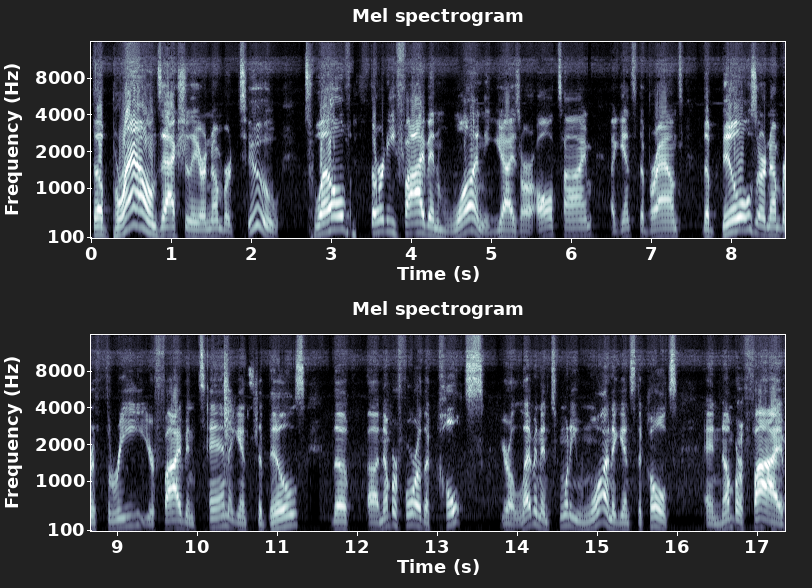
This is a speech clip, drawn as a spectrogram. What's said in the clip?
The Browns actually are number two, 12, 35, and one. You guys are all time against the Browns. The Bills are number three. You're five and 10 against the Bills. The uh, number four are the Colts. You're 11 and 21 against the Colts. And number five,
